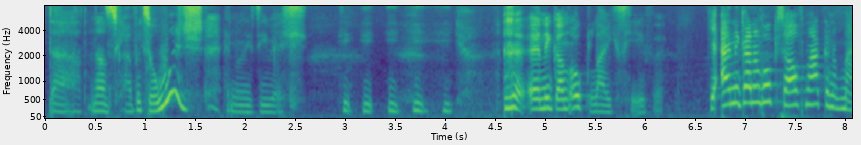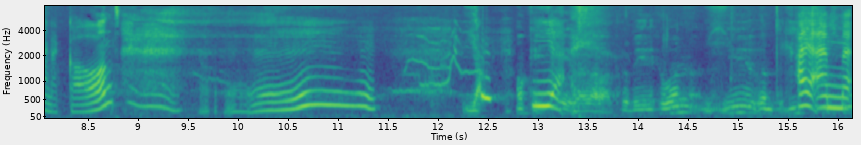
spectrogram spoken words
daar, dan schrijf ik zo woesh, en dan is die weg. en ik kan ook likes geven. Ja, en ik kan er ook zelf maken op mijn account. Eh, Ja, oké. Ja. oké, wel, wel. Probeer gewoon nu, want liedjes Ah ja, is.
